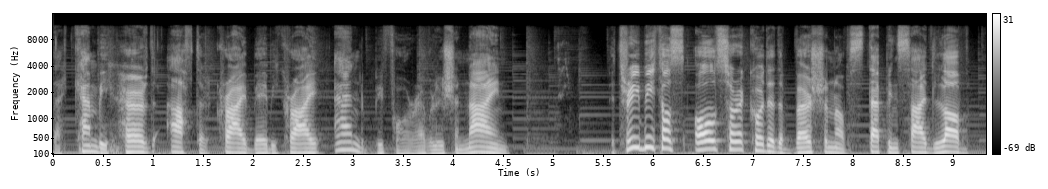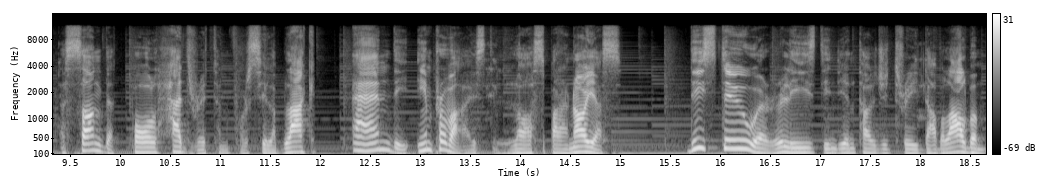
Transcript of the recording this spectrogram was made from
that can be heard after Cry Baby Cry and before Revolution 9. The three Beatles also recorded a version of Step Inside Love, a song that Paul had written for Cilla Black, and the improvised Los Paranoias. These two were released in the Anthology 3 double album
